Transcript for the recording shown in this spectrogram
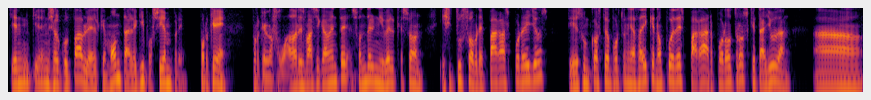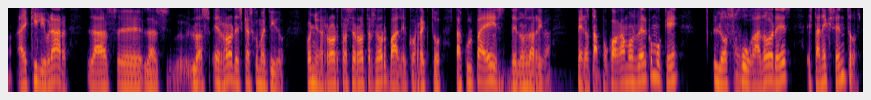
quién, quién es el culpable, el que monta el equipo siempre. ¿Por qué? Porque los jugadores básicamente son del nivel que son. Y si tú sobrepagas por ellos, tienes un coste de oportunidad ahí que no puedes pagar por otros que te ayudan a, a equilibrar las, eh, las- los errores que has cometido. Coño, error tras error tras error, vale, correcto. La culpa es de los de arriba. Pero tampoco hagamos ver como que los jugadores están exentos.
